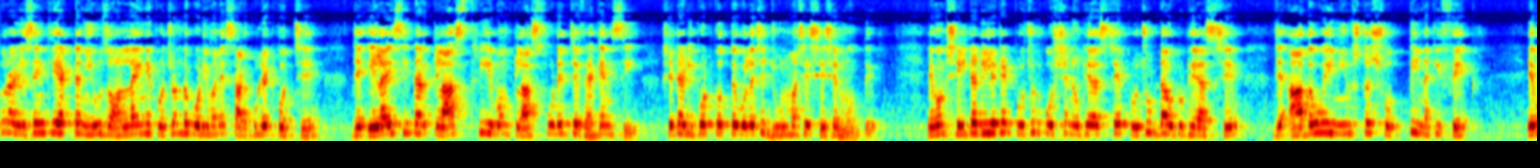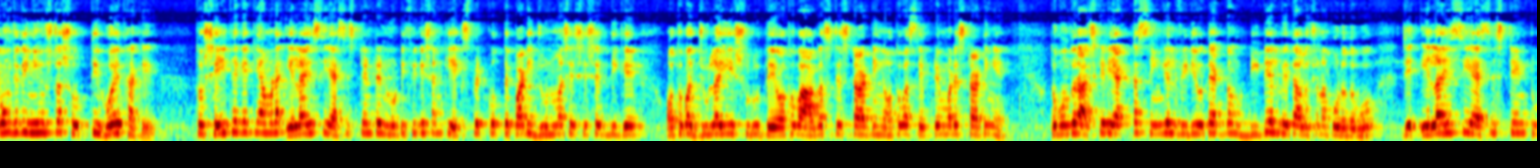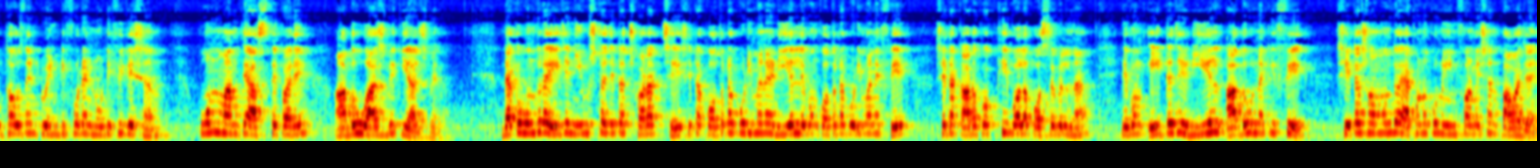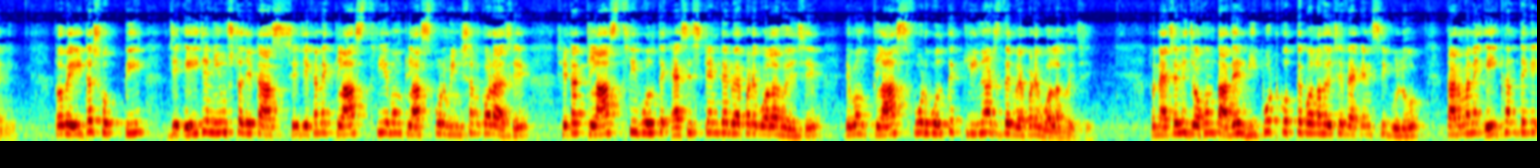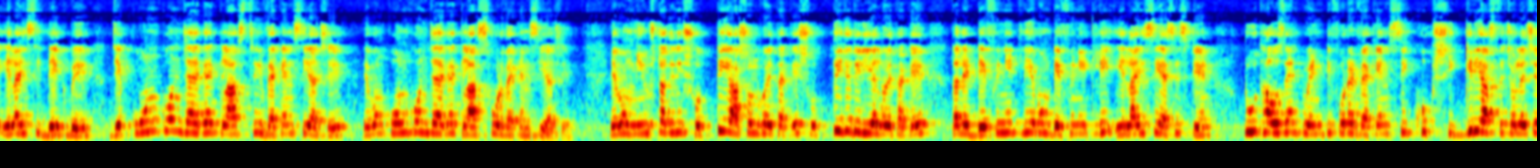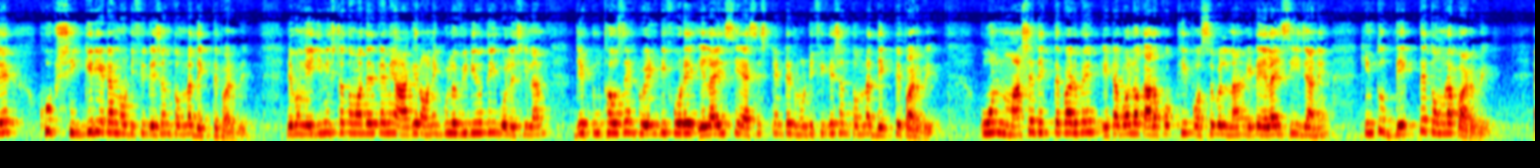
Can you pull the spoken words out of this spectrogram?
বন্ধুরা রিসেন্টলি একটা নিউজ অনলাইনে প্রচণ্ড পরিমাণে সার্কুলেট করছে যে এলআইসি তার ক্লাস থ্রি এবং ক্লাস ফোরের যে ভ্যাকেন্সি সেটা রিপোর্ট করতে বলেছে জুন মাসের শেষের মধ্যে। এবং সেইটা রিলেটেড প্রচুর কোশ্চেন উঠে আসছে, প্রচুর ডাউট উঠে আসছে যে আদৌ এই নিউজটা সত্যি নাকি ফেক এবং যদি নিউজটা সত্যি হয়ে থাকে তো সেই থেকে কি আমরা এলআইসি অ্যাসিস্ট্যান্টের নোটিফিকেশন কি এক্সপেক্ট করতে পারি জুন মাসের শেষের দিকে অথবা জুলাইয়ের শুরুতে অথবা আগস্টের স্টার্টিং অথবা সেপ্টেম্বরের স্টার্টিংয়ে তো বন্ধুরা, আজকের এই একটা সিঙ্গেল ভিডিওতে একদম ডিটেল ওয়েতে আলোচনা করে দেবো যে LIC assistant two thousand twenty ফোরের নোটিফিকেশান কোন মান্থে আসতে পারে, আদৌ আসবে কি আসবে না? দেখো বন্ধুরা, এই যে নিউজটা যেটা ছড়াচ্ছে, সেটা কতটা পরিমাণে রিয়েল এবং কতটা পরিমাণে ফেক সেটা কারও পক্ষেই বলা পসিবল না। এবং এইটা যে রিয়েল আদৌ নাকি ফেক সেটা সম্বন্ধে এখনও কোনো ইনফরমেশন পাওয়া যায়নি। তবে এইটা সত্যি যে এই যে নিউজটা যেটা আসছে, যেখানে ক্লাস থ্রি এবং ক্লাস ফোর মেনশন করা আছে, সেটা ক্লাস থ্রি বলতে অ্যাসিস্ট্যান্টের ব্যাপারে বলা হয়েছে এবং ক্লাস ফোর বলতে ক্লিনার্সদের ব্যাপারে বলা হয়েছে। তো ন্যাচারালি যখন তাদের রিপোর্ট করতে বলা হয়েছে ভ্যাকেন্সিগুলো তার মানে এইখান থেকে এলআইসি দেখবে যে কোন কোন জায়গায় ক্লাস থ্রি ভ্যাকেন্সি আছে এবং কোন কোন জায়গায় ক্লাস ফোর ভ্যাকেন্সি আছে। এবং নিউজটা যদি সত্যিই আসল হয়ে থাকে সত্যি যদি রিয়েল হয়ে থাকে, তাহলে ডেফিনেটলি এবং definitely LIC assistant two thousand twenty ফোরের ভ্যাকেন্সি খুব শিগগিরই আসতে চলেছে। খুব শিগগিরই এটা নোটিফিকেশন তোমরা দেখতে পারবে। এবং এই জিনিসটা তোমাদেরকে আমি আগের অনেকগুলো ভিডিওতেই বলেছিলাম যে টু থাউজেন্ড টোয়েন্টি ফোরে এলআইসি অ্যাসিস্ট্যান্টের নোটিফিকেশন তোমরা দেখতে পারবে। কোন মাসে দেখতে পারবে, এটা বলো কারও পক্ষেই পসিবল না, এটা এলআইসিই জানে। কিন্তু দেখতে তোমরা পারবে।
